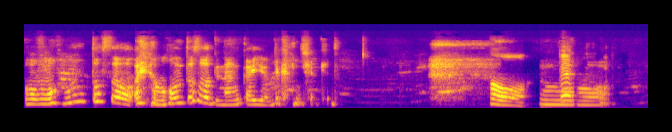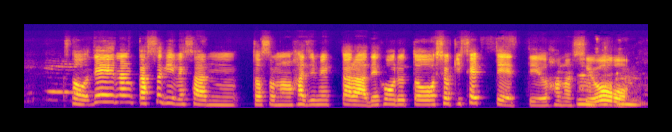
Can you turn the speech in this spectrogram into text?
おもうほんとそう。いやもうほんとそうって何回言うんって感じやけそう。どでそう。でなんか杉部さんとその初めからデフォルト初期設定っていう話をうん。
